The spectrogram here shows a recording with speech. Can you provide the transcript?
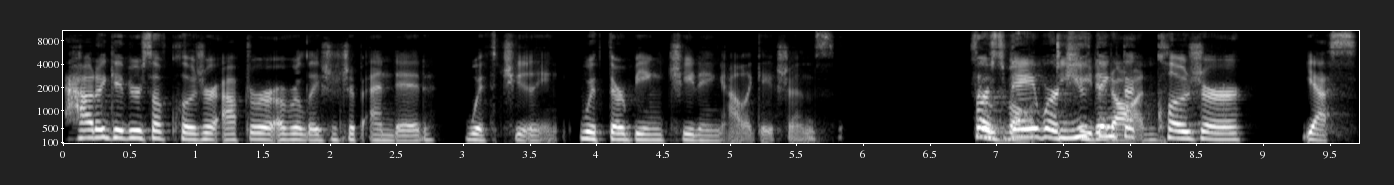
How to give yourself closure after a relationship ended with cheating, with there being cheating allegations. So First of they all, were do you cheated think on. that closure? Yes,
